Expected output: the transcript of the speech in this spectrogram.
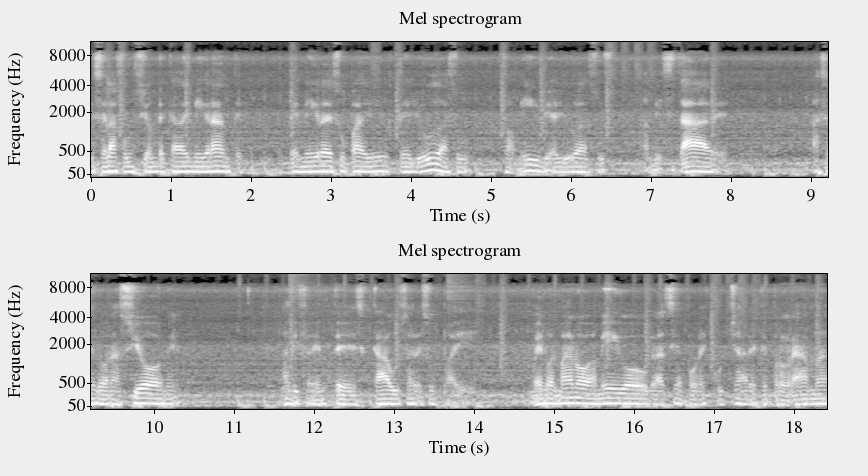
esa es la función de cada inmigrante. Usted emigra de su país, usted ayuda a su familia, ayuda a sus amistades, hace donaciones a diferentes causas de su país. Bueno, hermano, amigo, gracias por escuchar este programa,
